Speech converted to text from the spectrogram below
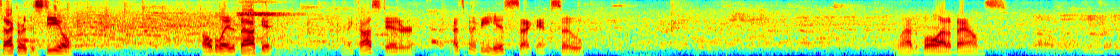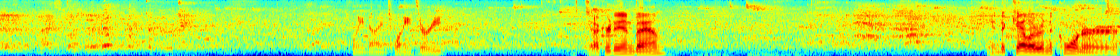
Tucker at the steal. All the way to the bucket. Mike Hostetter, that's going to be his second, so we'll have the ball out of bounds. Twenty-nine, twenty-three. Tucker to inbound. Into Keller in the corner.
